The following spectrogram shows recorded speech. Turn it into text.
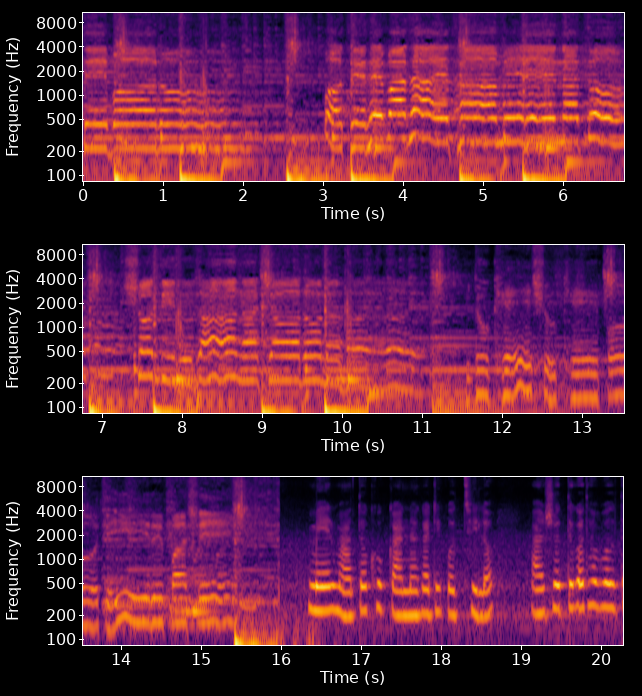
কুলেতে বড়। পথের বাধায় থামে না তো, সতীর রাঙা চরণ দুঃখে সুখে পতির পাশে। মেয়ের মা তো খুব কান্নাকাটি করছিল। আর সত্যি কথা বলতে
